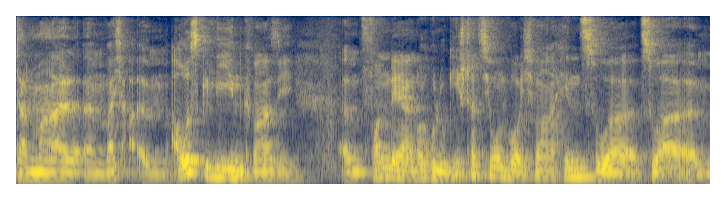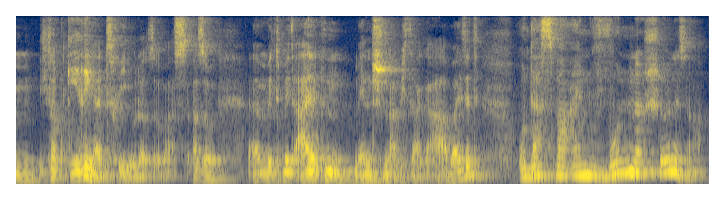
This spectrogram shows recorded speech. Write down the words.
dann mal, ähm, war ich ähm, ausgeliehen quasi ähm, von der Neurologiestation, wo ich war, hin zur, zur ähm, ich glaube, Geriatrie oder sowas. Also äh, mit, mit alten Menschen habe ich da gearbeitet. Und das war ein wunderschönes Arbeit.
